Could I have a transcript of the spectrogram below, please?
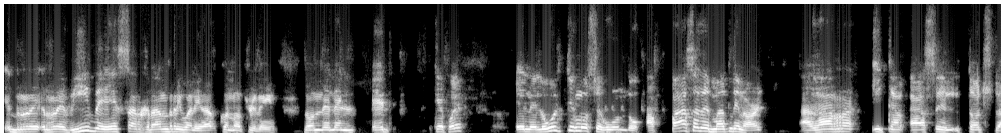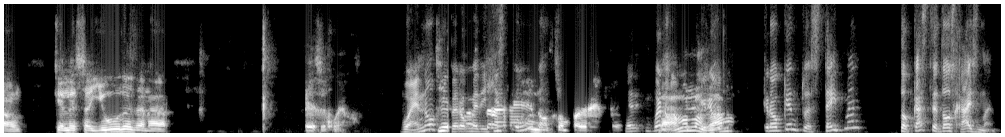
revive esa gran rivalidad con Notre Dame, donde en el, ¿qué fue? En el último segundo, a pasa de Matt Leonard, agarra y hace el touchdown que les ayuda a ganar ese juego. Bueno, pero me dijiste uno. Bueno, Vámonos, creo, creo que en tu statement tocaste dos Heisman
